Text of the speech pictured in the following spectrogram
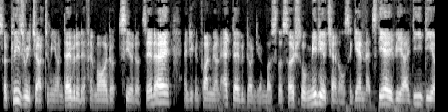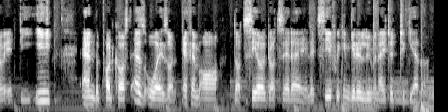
So please reach out to me on david at fmr.co.za and you can find me on at David Donde on most of the social media channels. Again, that's D-A-V-I-D-D-O-N-D-E and the podcast as always on fmr.co.za. Let's see if we can get illuminated together.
